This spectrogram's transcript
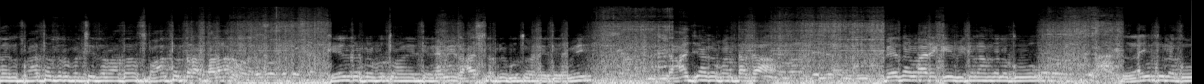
మనకు స్వాతంత్రం వచ్చిన తర్వాత స్వాతంత్ర ఫలాలు కేంద్ర ప్రభుత్వం అయితేనేమి రాష్ట్ర ప్రభుత్వం అయితేనేమి రాజ్యాంగబద్ధంగా పేదవారికి వికలాంగులకు రైతులకు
